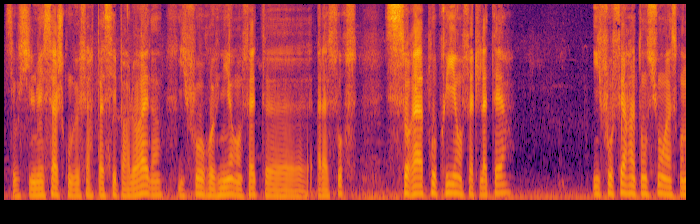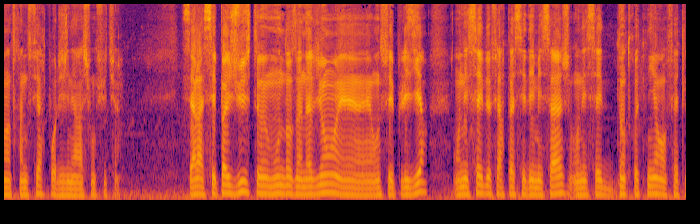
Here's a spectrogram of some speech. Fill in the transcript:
C'est aussi le message qu'on veut faire passer par le raid. hein. Il faut revenir en fait euh, à la source, se réapproprier en fait la terre. Il faut faire attention à ce qu'on est en train de faire pour les générations futures. C'est pas juste euh, on monte dans un avion et on se fait plaisir. On essaye de faire passer des messages, on essaye d'entretenir en fait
